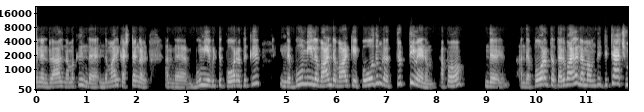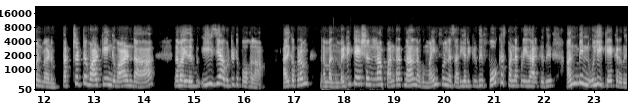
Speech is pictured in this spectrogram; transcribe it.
ஏனென்றால், நமக்கு இந்த இந்த மாதிரி கஷ்டங்கள், அந்த பூமியை விட்டு போறதுக்கு, இந்த பூமியில வாழ்ந்த வாழ்க்கை போதுங்கிற திருப்தி வேணும். அப்போ இந்த அந்த போறத தருவாயில நம்ம வந்து டிட்டாச்மென்ட் வேணும். பற்றற்ற வாழ்க்கை இங்கு வாழ்ந்தா, நம்ம இத ஈஸியா விட்டுட்டு போகலாம். அதுக்கப்புறம் நம்ம மெடிடேஷன்லாம் பண்றதுனால நமக்கு மைண்ட்ஃபுல்னஸ் அதிகரிக்கிறது ஃபோக்கஸ் பண்ணக்கூடியதா இருக்குது. அன்பின் ஒலி கேட்கறது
